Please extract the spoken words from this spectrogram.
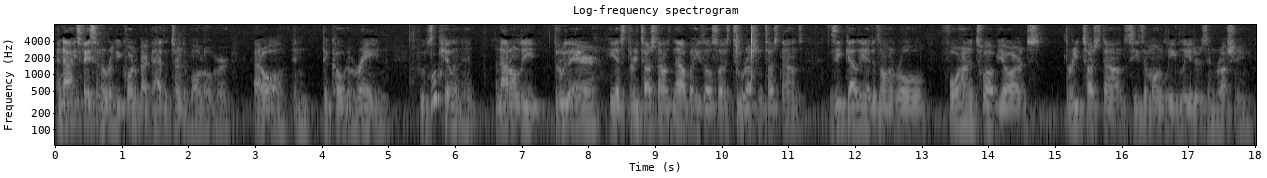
and now he's facing a rookie quarterback that hasn't turned the ball over at all in Dakota Rain, who's killing it. Not only through the air, he has three touchdowns now, but he's also has two rushing touchdowns. Zeke Elliott is on a roll, 412 yards, three touchdowns. He's among league leaders in rushing.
